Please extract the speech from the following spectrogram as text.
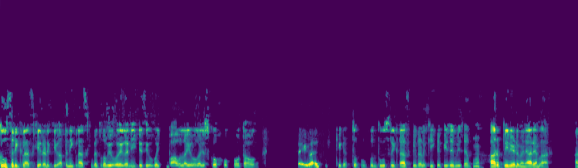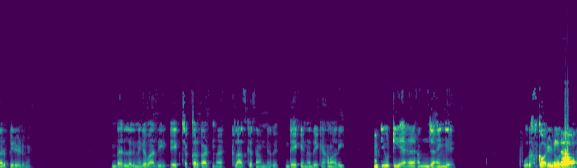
दूसरी क्लास की लड़की अपनी क्लास की पे तो कभी होएगा नहीं किसी को कोई बावला ही होगा जिसको हो, होता होगा। सही बात। ठीक है तो वो दूसरी क्लास की लड़की के पीछे पीछे अपने हर पीरियड में जा रहे हैं बाहर हर पीरियड में। बेल लगने के बाद ही एक चक्कर काटना है क्लास के सामने से। देखे ना देखे हमारी ड्यूटी है हम जाएँगे। पूरा कॉरिडोर मेरा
